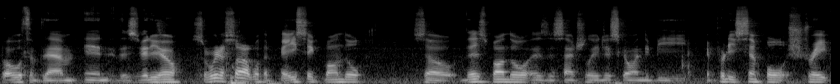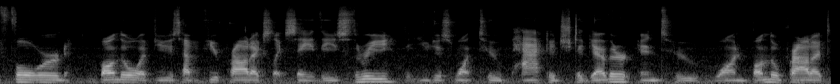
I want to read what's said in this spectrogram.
both of them in this video. So we're going to start with a basic bundle. So this bundle is essentially just going to be a pretty simple, straightforward bundle if you just have a few products like say these three that you just want to package together into one bundle product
